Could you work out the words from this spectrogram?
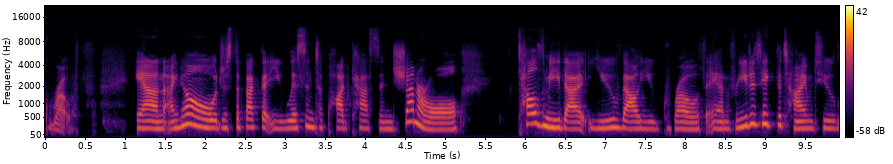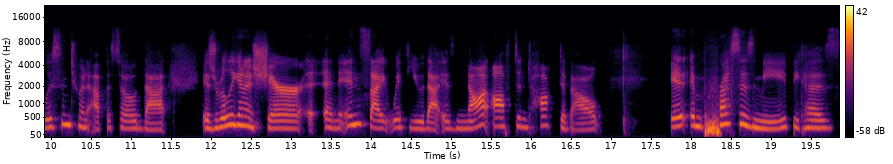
growth. And I know just the fact that you listen to podcasts in general tells me that you value growth. And for you to take the time to listen to an episode that is really going to share an insight with you that is not often talked about, it impresses me because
